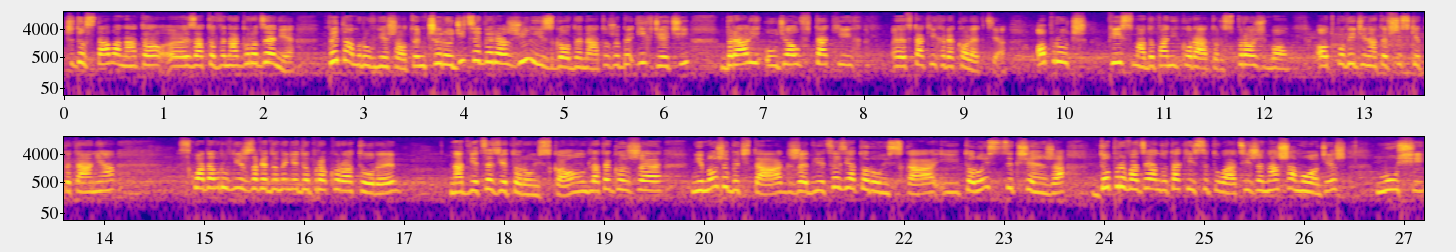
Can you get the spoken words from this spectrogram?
czy dostała na to, e, za to wynagrodzenie. Pytam również o tym, czy rodzice wyrazili zgodę na to, żeby ich dzieci brali udział w takich e, w takich rekolekcjach. Oprócz pisma do pani kurator z prośbą o odpowiedzi na te wszystkie pytania, Składam również zawiadomienie do prokuratury na diecezję toruńską, dlatego że nie może być tak, że diecezja toruńska i toruńscy księża doprowadzają do takiej sytuacji, że nasza młodzież musi,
